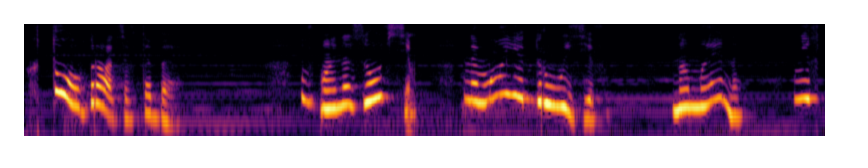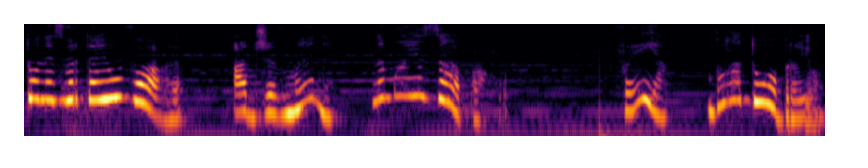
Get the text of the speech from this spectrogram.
Хто образив тебе? В мене зовсім немає друзів. На мене ніхто не звертає уваги, адже в мене немає запаху. Фея була доброю.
